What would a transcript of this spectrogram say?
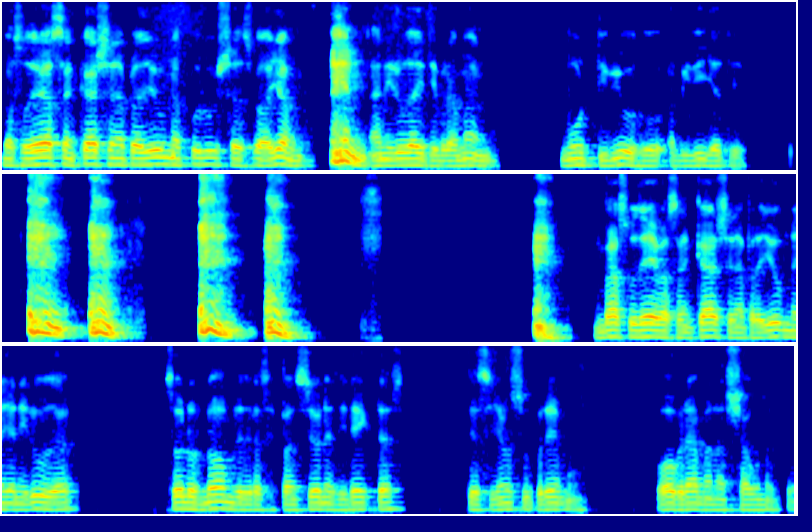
Vasudeva Sankarsana Pradyumna Purusha Svayam Aniruddha iti Brahman Murti Vyuho Avidiyate Vasudeva Sankarsana Pradyumna y Aniruddha son los nombres de las expansiones directas del Señor Supremo, oh Brahmana Shaunaka.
